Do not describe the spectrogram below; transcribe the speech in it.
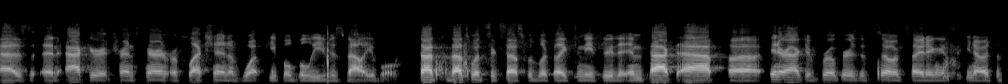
as an accurate transparent reflection of what people believe is valuable. That's that's what success would look like to me through the impact app uh, interactive brokers. It's so exciting. It's you know it's a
